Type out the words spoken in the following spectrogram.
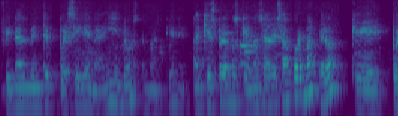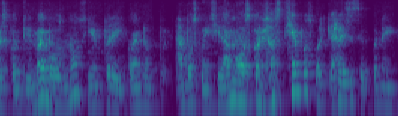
finalmente pues siguen ahí, ¿no? Se mantienen. Aquí esperemos que no sea de esa forma, pero que pues continuemos, ¿no? Siempre y cuando pues, ambos coincidamos con los tiempos, porque a veces se pone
